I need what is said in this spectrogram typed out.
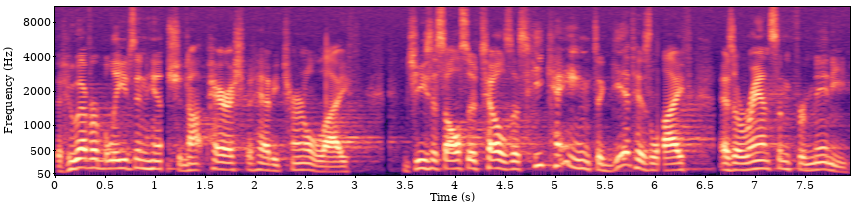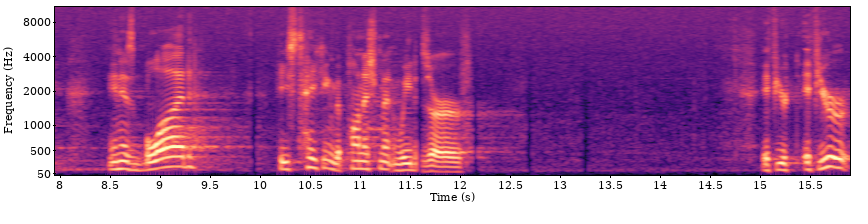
that whoever believes in Him should not perish but have eternal life. Jesus also tells us He came to give His life as a ransom for many. In His blood, He's taking the punishment we deserve. If you're, if, you're,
